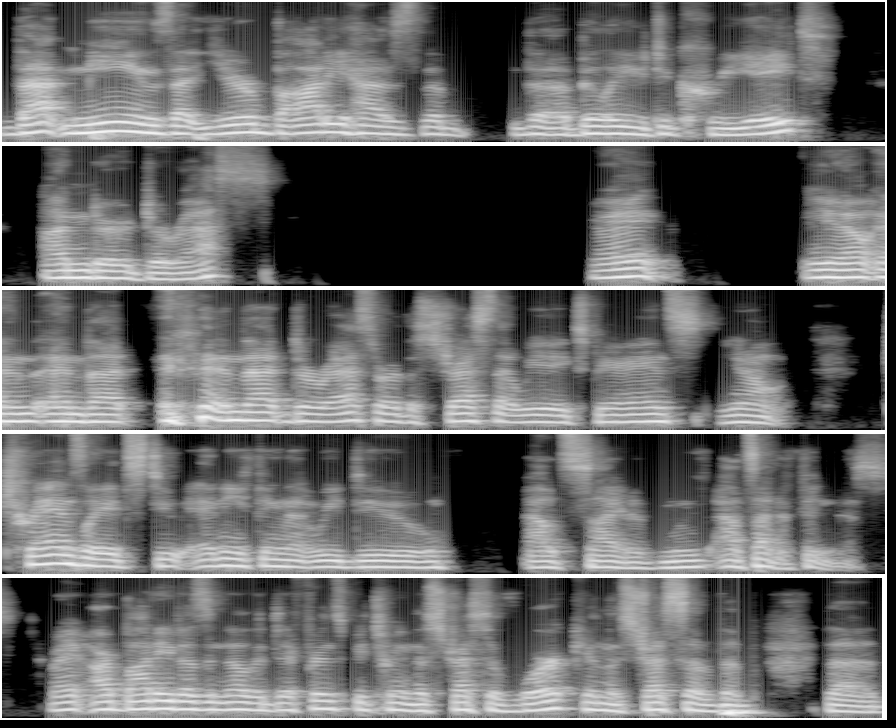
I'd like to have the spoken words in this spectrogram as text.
that means that your body has the the ability to create under duress right? You know and and that and that duress or the stress that we experience you know translates to anything that we do outside of move outside of fitness right? Our body doesn't know the difference between the stress of work and the stress of the the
